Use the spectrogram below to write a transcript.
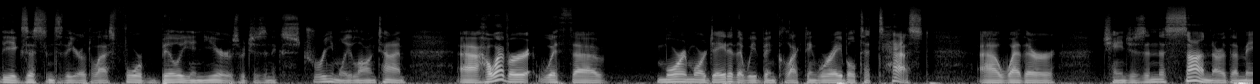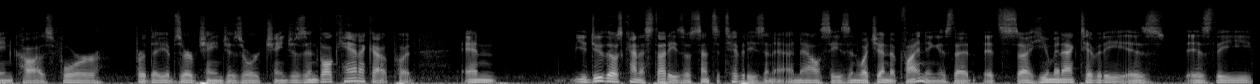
the existence of the Earth the last four billion years, which is an extremely long time. Uh, however, with uh, more and more data that we've been collecting, we're able to test uh, whether changes in the sun are the main cause for for the observed changes or changes in volcanic output. And you do those kind of studies, those sensitivities and analyses, and what you end up finding is that it's uh, human activity is is the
